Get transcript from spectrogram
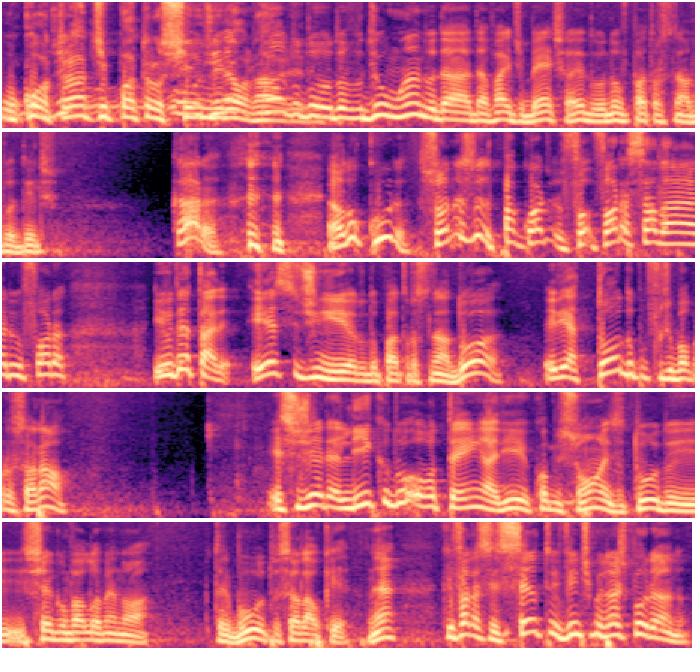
O contrato de, de patrocínio o, o milionário. Todo do, do, de um ano da, da Vaidbet, aí, do novo patrocinador deles. Cara, é uma loucura. Só nesse pacote, fora salário, fora. E o detalhe, esse dinheiro do patrocinador, ele é todo para o futebol profissional? Esse dinheiro é líquido ou tem ali comissões e tudo e chega um valor menor? Tributo, sei lá o quê, né? Que fala assim, 120 milhões por ano.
